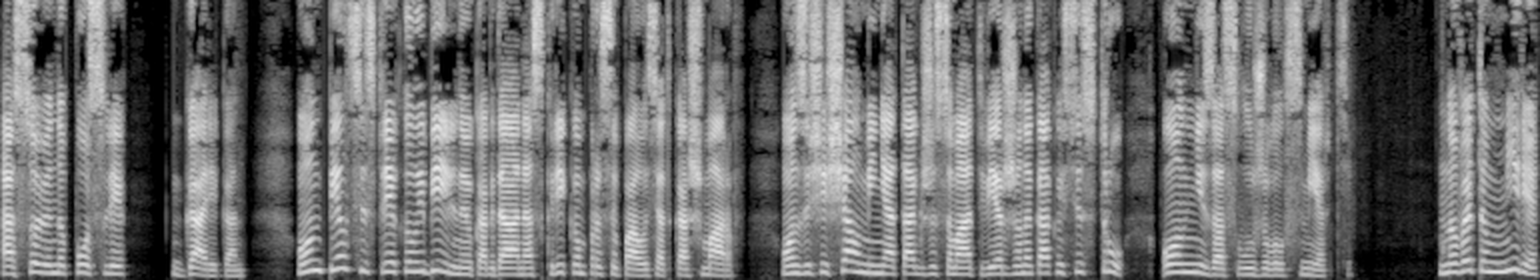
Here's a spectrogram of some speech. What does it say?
особенно после Гарриган. Он пел сестре колыбельную, когда она с криком просыпалась от кошмаров. Он защищал меня так же самоотверженно, как и сестру. Он не заслуживал смерти. Но в этом мире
